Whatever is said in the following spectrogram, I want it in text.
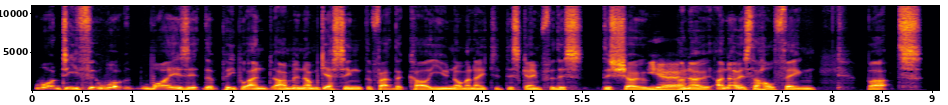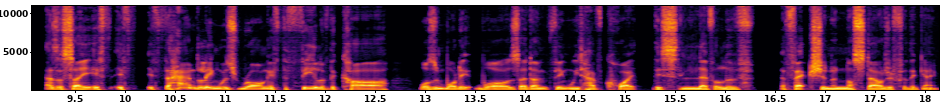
what do you th- what why is it that people and I mean I'm guessing the fact that Karl you nominated this game for this this show Yeah. I know I know it's the whole thing but as I say if if if the handling was wrong if the feel of the car wasn't what it was I don't think we'd have quite this level of affection and nostalgia for the game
